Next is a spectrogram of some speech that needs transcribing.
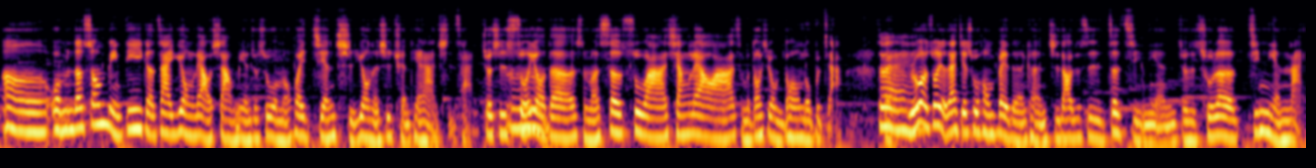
嗯，我们的松饼第一个在用料上面，就是我们会坚持用的是全天然食材，就是所有的什么色素啊、香料啊，什么东西我们通通都不加。对，如果说有在接触烘焙的人，可能知道，就是这几年，就是除了今年奶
